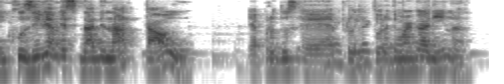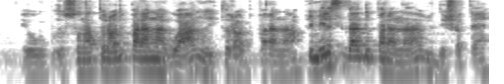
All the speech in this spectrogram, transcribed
inclusive a minha cidade natal é, produ é produtora de margarina. Eu, eu sou natural de Paranaguá, no litoral do Paraná. Primeira cidade do Paraná, deixa até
